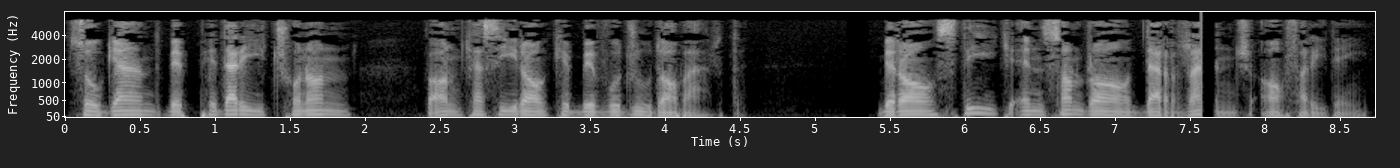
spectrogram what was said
سوگند به پدری چنان و آن کسی را که به وجود آورد. به راستی که انسان را در رنج آفریده ایم.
